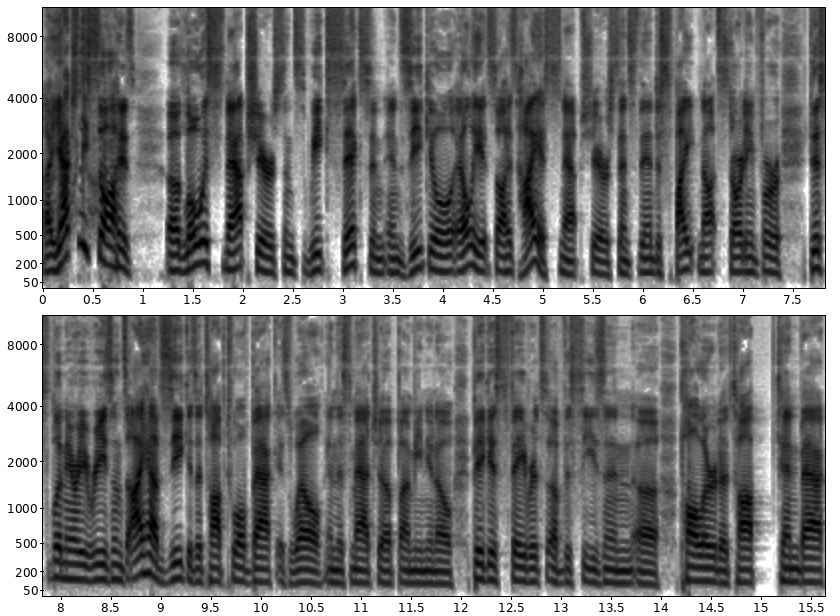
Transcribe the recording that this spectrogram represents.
Uh, he actually saw his uh, lowest snap share since week six, and, and Ezekiel Elliott saw his highest snap share since then, despite not starting for disciplinary reasons. I have Zeke as a top 12 back as well in this matchup. I mean, you know, biggest favorites of the season. Uh, Pollard, a top 10 back,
